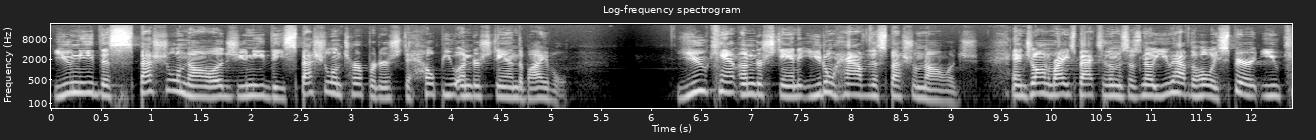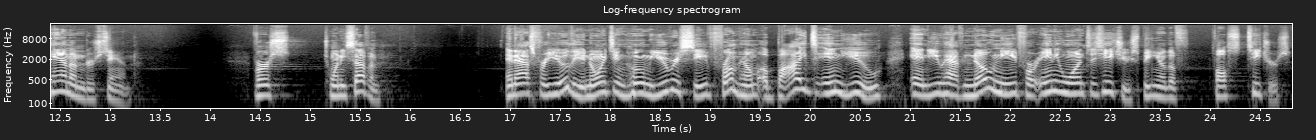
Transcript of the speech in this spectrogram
you need this special knowledge, you need these special interpreters to help you understand the Bible. You can't understand it, you don't have the special knowledge. And John writes back to them and says, No, you have the Holy Spirit, you can understand. Verse 27. And as for you, the anointing whom you received from him abides in you, and you have no need for anyone to teach you. Speaking of the false teachers.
